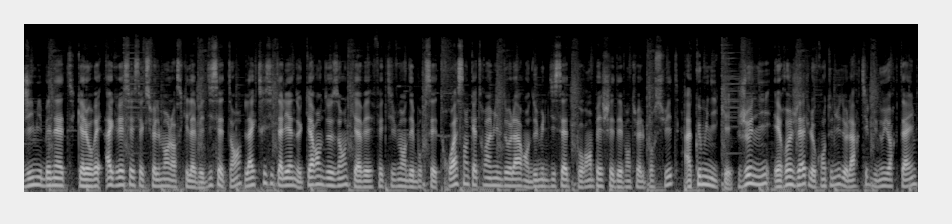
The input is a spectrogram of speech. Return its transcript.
Jimmy Bennett, qu'elle aurait agressé sexuellement lorsqu'il avait 17 ans, l'actrice italienne de 42 ans, qui avait effectivement déboursé 380 000 dollars en 2017 pour empêcher d'éventuelles poursuites, a communiqué Je nie et rejette le contenu de l'article du New York Times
